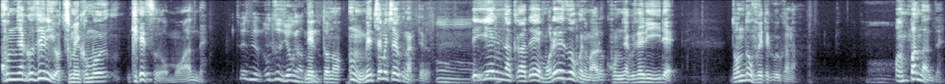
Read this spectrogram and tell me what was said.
こんにゃくゼリーを詰め込むケースをもうあんねん。それでお通じよくなってネットの。うんめちゃめちゃ良くなってる。うん。で家の中でもう冷蔵庫にもあるこんにゃくゼリー入れどんどん増えてくるから。パンパンなんで。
